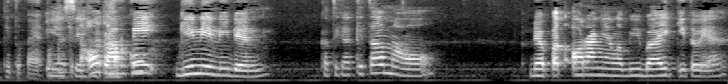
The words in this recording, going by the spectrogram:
gitu kayak teman Iya kita. sih. oh temanku tapi gini nih Den. Ketika kita mau dapat orang yang lebih baik gitu ya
